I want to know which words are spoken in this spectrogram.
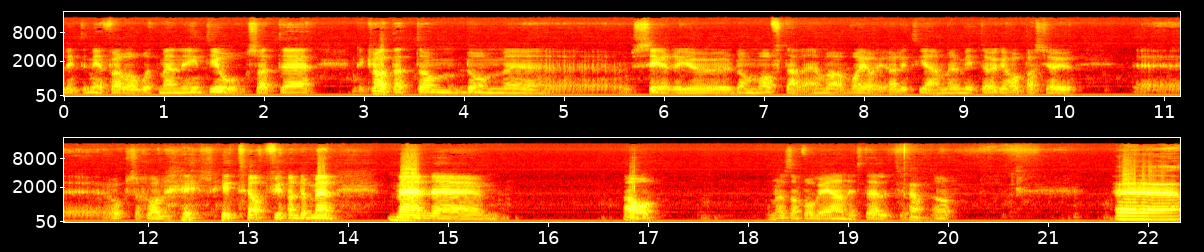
lite mer förra året men inte i år. Så att eh, det är klart att de, de eh, ser ju dem oftare än vad, vad jag gör lite grann. Men mitt öga hoppas jag ju eh, också har lite avgörande. Men, men ja. Jag nästan fråga Janne istället. Ja. Ja. Eh,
